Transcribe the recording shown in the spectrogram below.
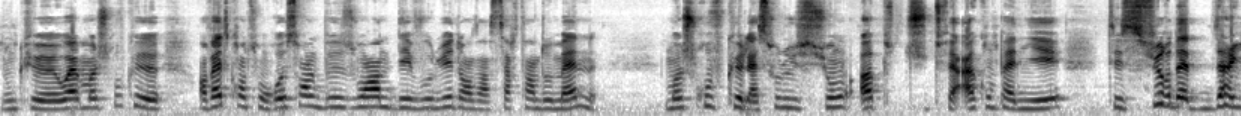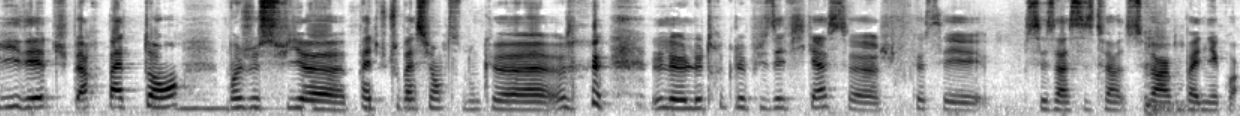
Donc ouais, moi je trouve que en fait quand on ressent le besoin d'évoluer dans un certain domaine, moi, je trouve que la solution, hop, tu te fais accompagner, tu es sûr d'être bien guidé, tu perds pas de temps. Moi, je suis euh, pas du tout patiente. Donc, euh, le, truc le plus efficace, euh, je trouve que c'est ça, c'est se, se faire accompagner, quoi.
